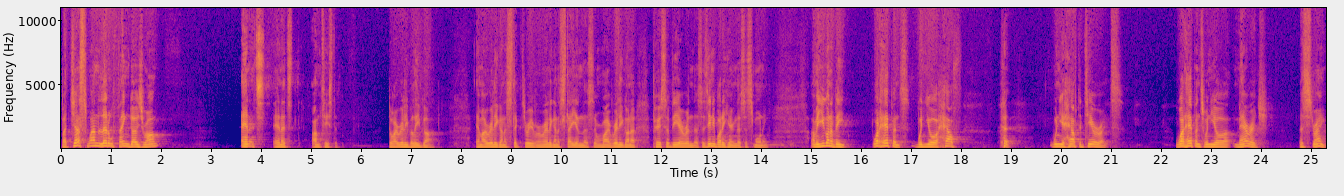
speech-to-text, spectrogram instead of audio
But just one little thing goes wrong, and it's, and it's, I'm tested. Do I really believe God? Am I really going to stick through? Am I really going to stay in this? Am I really going to persevere in this? Is anybody hearing this this morning? I mean, you're going to be, what happens when your health, when your health deteriorates? What happens when your marriage is strained?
